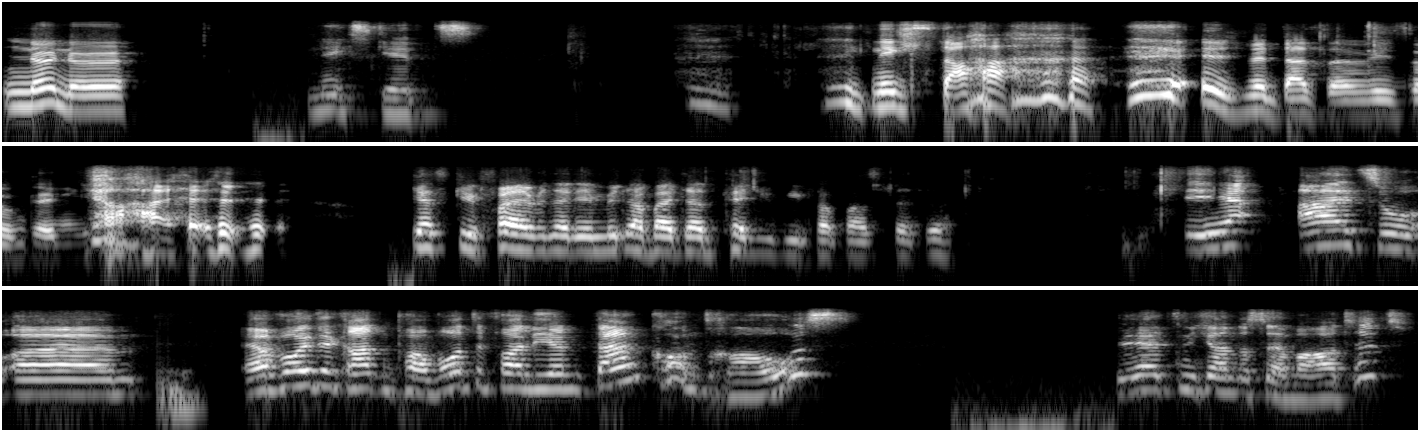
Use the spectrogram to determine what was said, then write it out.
nö, nö, Nix gibt's. nix da. Ich finde das irgendwie so genial. Jetzt gefallen, wenn er den Mitarbeitern Pedigree verpasst hätte. Ja, also, ähm, er wollte gerade ein paar Worte verlieren. Dann kommt raus. Wer hätte es nicht anders erwartet?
